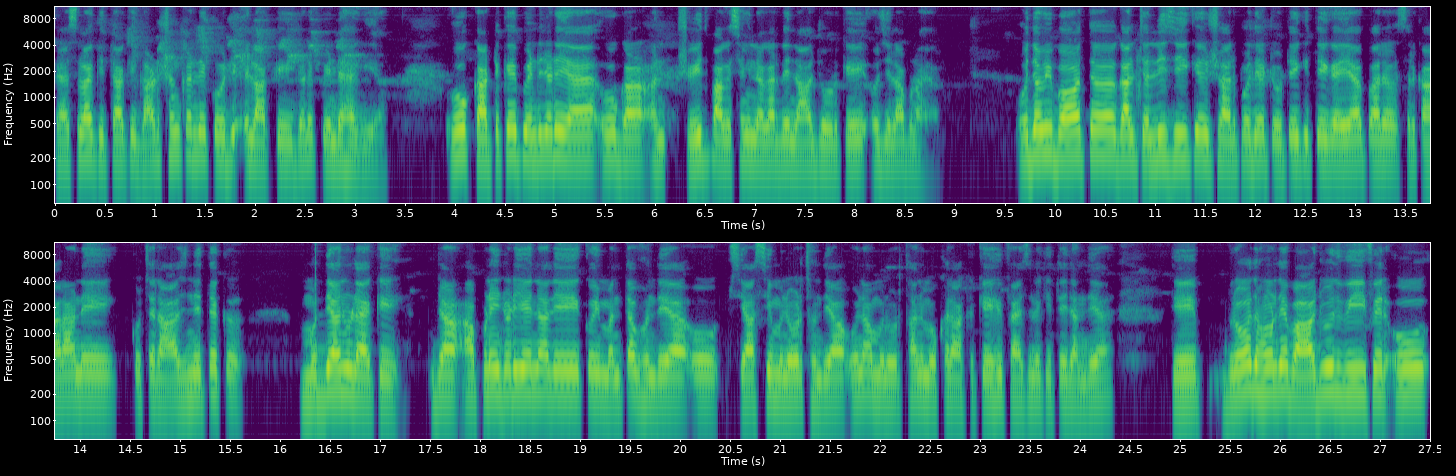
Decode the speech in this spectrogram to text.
ਫੈਸਲਾ ਕੀਤਾ ਕਿ ਗੜ੍ਹ ਸ਼ੰਕਰ ਦੇ ਕੁਝ ਇਲਾਕੇ ਜਿਹੜੇ ਪਿੰਡ ਹੈਗੇ ਆ, ਉਹ ਕੱਟ ਕੇ ਪਿੰਡ ਜਿਹੜੇ ਆ, ਉਹ ਗ- ਸ਼ਹੀਦ ਭਗਤ ਸਿੰਘ ਨਗਰ ਦੇ ਨਾਲ ਜੋੜ ਕੇ ਉਹ ਜ਼ਿਲ੍ਹਾ ਬਣਾਇਆ। ਉਦੋਂ ਵੀ ਬਹੁਤ ਗੱਲ ਚੱਲੀ ਸੀ ਕਿ ਹੁਸ਼ਿਆਰਪੁਰ ਦੇ ਟੋਟੇ ਕੀਤੇ ਗਏ ਆ, ਪਰ ਸਰਕਾਰਾਂ ਨੇ ਕੁਝ ਰਾਜਨੀਤਿਕ ਮੁੱਦਿਆਂ ਨੂੰ ਲੈ ਕੇ ਜਾਂ ਆਪਣੀ ਜਿਹੜੀ ਇਹਨਾਂ ਦੇ ਕੋਈ ਮੰਤਵ ਹੁੰਦੇ ਆ, ਉਹ ਸਿਆਸੀ ਮਨੋਰਥ ਹੁੰਦੇ ਆ, ਉਹਨਾਂ ਮਨੋਰਥਾਂ ਨੂੰ ਮੁੱਖ ਰੱਖ ਕੇ ਹੀ ਫੈਸਲੇ ਕੀਤੇ ਜਾਂਦੇ ਆ। ਤੇ ਵਿਰੋਧ ਹੋਣ ਦੇ ਬਾਵਜੂਦ ਵੀ ਫਿਰ ਉਹ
